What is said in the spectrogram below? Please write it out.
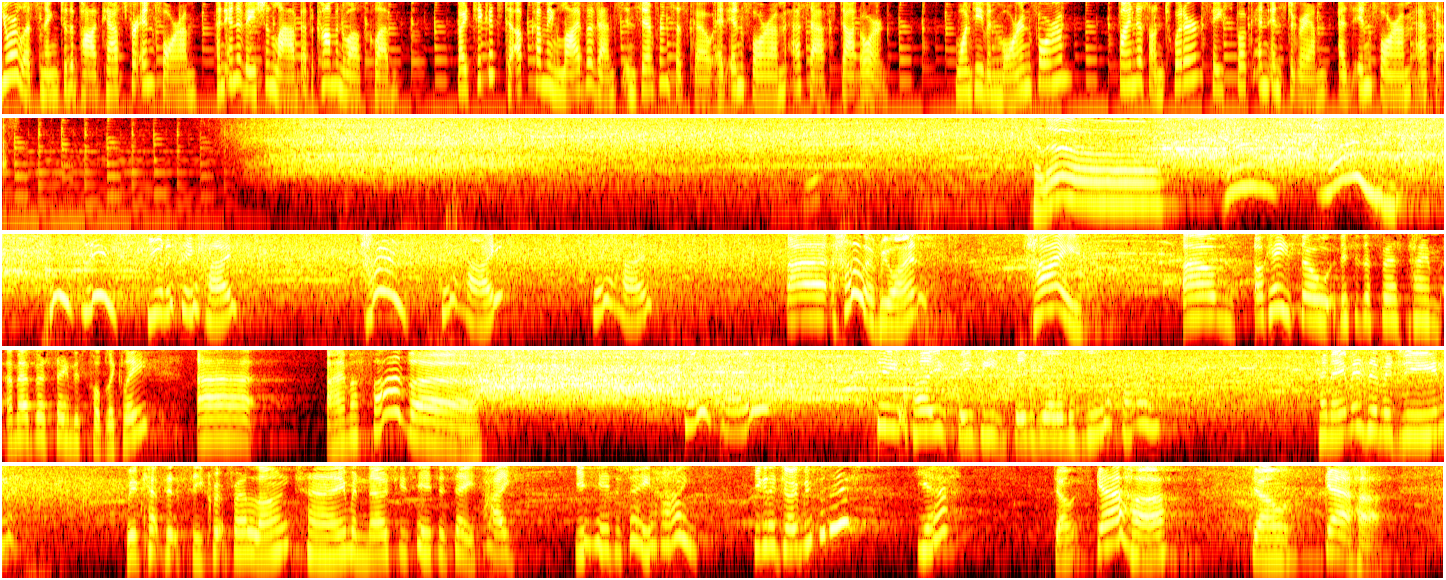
You're listening to the podcast for Inforum, an innovation lab at the Commonwealth Club. Buy tickets to upcoming live events in San Francisco at inforumsf.org. Want even more Inforum? Find us on Twitter, Facebook, and Instagram as InforumSF. Hello. Say hi? Hi. Say hi. Say hi. Uh, hello, everyone. Hi. Um, okay, so this is the first time I'm ever saying this publicly. Uh, I'm a father. Say hi. Say hi, baby, baby girl Imogene. Hi. Her name is Imogene. We've kept it secret for a long time, and now she's here to say hi. You're here to say hi. You're gonna join me for this? Yeah? Don't scare her. Don't scare her.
